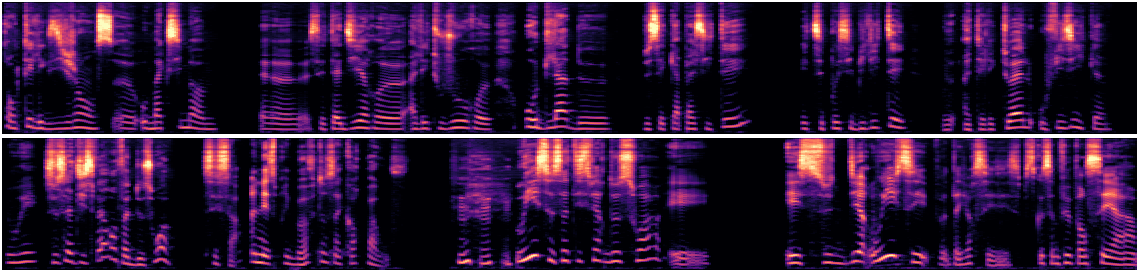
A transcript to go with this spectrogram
tenter l'exigence euh, au maximum. Euh, C'est-à-dire euh, aller toujours au-delà de, de ses capacités et de ses possibilités, intellectuelles ou physiques. Oui, Se satisfaire en fait de soi. c'est ça. Un esprit bof dans un corps pas ouf. Oui, se satisfaire de soi et, et se dire. Oui, c'est. D'ailleurs, c'est parce que ça me fait penser à,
